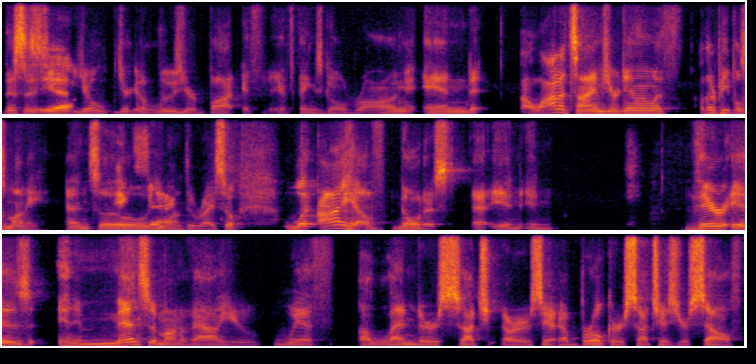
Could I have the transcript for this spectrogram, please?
This is yeah. you, you'll you're gonna lose your butt if if things go wrong. And a lot of times you're dealing with other people's money. And so exactly. you want to do right. So what I have noticed uh, in in there is an immense amount of value with a lender such or say a broker such as yourself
